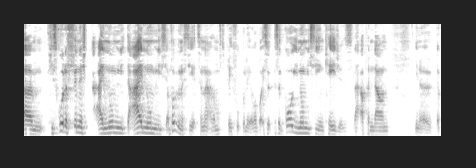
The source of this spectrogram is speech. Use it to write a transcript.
um, he scored a finish that I normally that I normally see. I'm probably going to see it tonight. I'm off to play football later, but it's a, it's a goal you normally see in cages, like up and down. You know,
